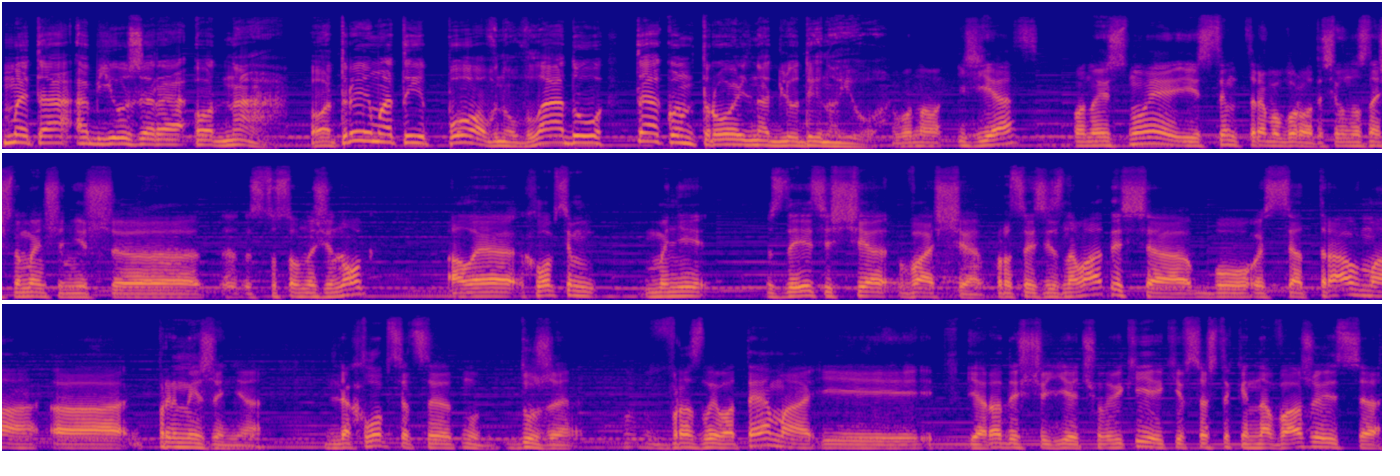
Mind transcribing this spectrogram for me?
Мета аб'юзера одна отримати повну владу та контроль над людиною. Воно є, воно існує, і з цим треба боротися. Воно значно менше, ніж е, стосовно жінок. Але хлопцям мені здається ще важче про це зізнаватися, бо ось ця травма е, приниження для хлопця це ну дуже вразлива тема. І я радий, що є чоловіки, які все ж таки наважуються.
